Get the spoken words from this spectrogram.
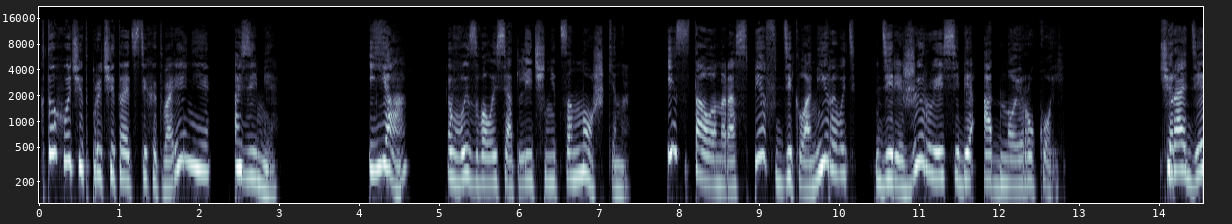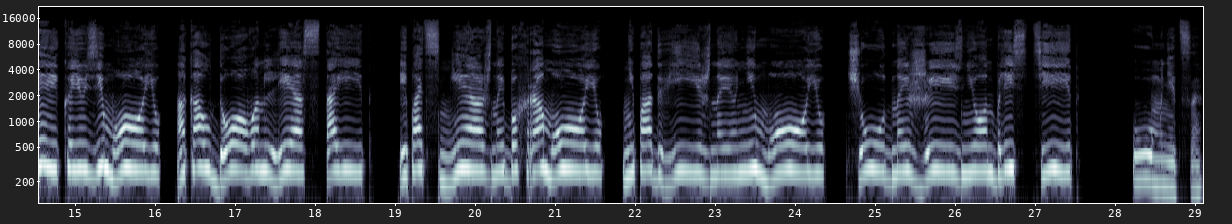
Кто хочет прочитать стихотворение о зиме? Я вызвалась отличница Ножкина и стала нараспев декламировать, дирижируя себе одной рукой. Чародейкою зимою околдован лес стоит, И под снежной бахромою, неподвижною, немою, Чудной жизнью он блестит. «Умница!»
